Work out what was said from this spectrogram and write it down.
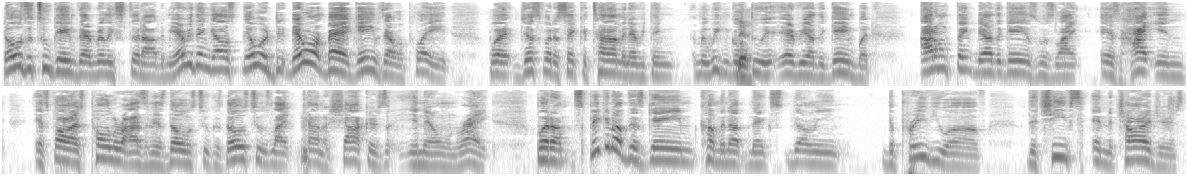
Those are two games that really stood out to me. Everything else, there were there weren't bad games that were played, but just for the sake of time and everything, I mean we can go Yeah. through every other game, but I don't think the other games was like as heightened as far as polarizing as those two because those two is like kind of shockers in their own right. But um, speaking of this game coming up next, I mean the preview of the Chiefs and the Chargers.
